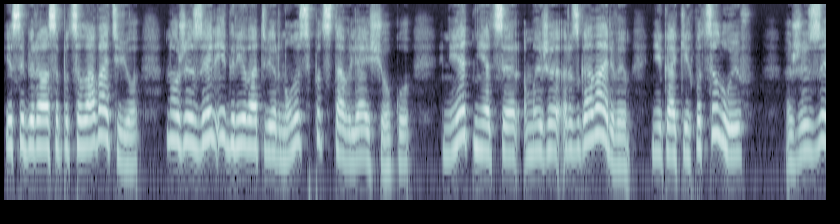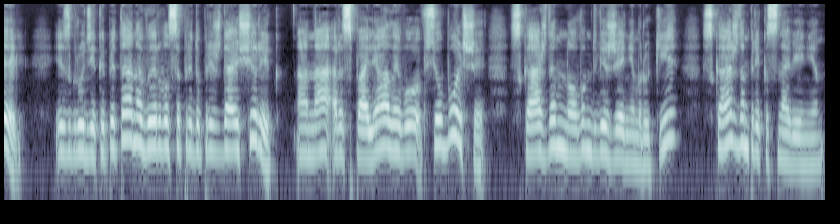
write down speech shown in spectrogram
и собирался поцеловать ее, но Жизель игриво отвернулась, подставляя щеку. «Нет, нет, сэр, мы же разговариваем. Никаких поцелуев». «Жизель!» Из груди капитана вырвался предупреждающий рык. Она распаляла его все больше, с каждым новым движением руки, с каждым прикосновением.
